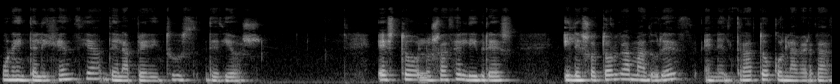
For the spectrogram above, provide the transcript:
una inteligencia de la plenitud de Dios. Esto los hace libres y les otorga madurez en el trato con la verdad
